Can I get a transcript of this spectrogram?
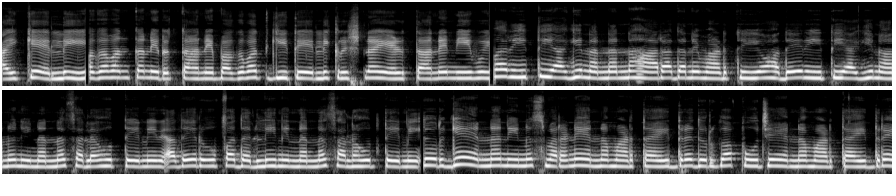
ಆಯ್ಕೆಯಲ್ಲಿ ಭಗವಂತನಿರುತ್ತಾನೆ. ಭಗವದ್ಗೀತೆಯಲ್ಲಿ ಕೃಷ್ಣ ಹೇಳ್ತಾನೆ ನೀವು ಯಾವ ರೀತಿಯಾಗಿ ನನ್ನನ್ನ ಆರಾಧನೆ ಮಾಡ್ತೀಯೋ ಅದೇ ರೀತಿಯಾಗಿ ನಾನು ನಿನ್ನನ್ನ ಸಲಹುತ್ತೇನೆ. ಅದೇ ರೂಪದಲ್ಲಿ ನಿನ್ನನ್ನ ಸಲಹುತ್ತೇನೆ. ದುರ್ಗೆಯನ್ನ ನೀನು ಸ್ಮರಣೆಯನ್ನ ಮಾಡ್ತಾ ಇದ್ರೆ, ದುರ್ಗಾ ಪೂಜೆಯನ್ನ ಮಾಡ್ತಾ ಇದ್ರೆ,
